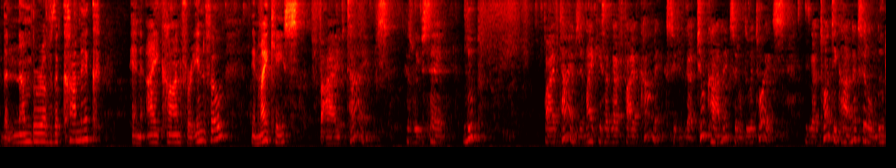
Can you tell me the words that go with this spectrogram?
the number of the comic, an icon for info. In my case, five times, because we've said loop five times. In my case, I've got five comics. If you've got two comics, it'll do it twice. If you've got 20 comics, it'll loop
